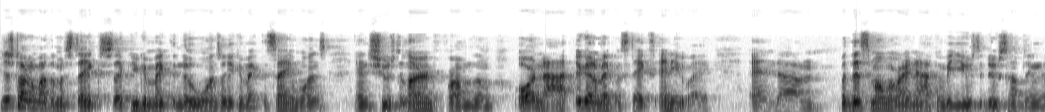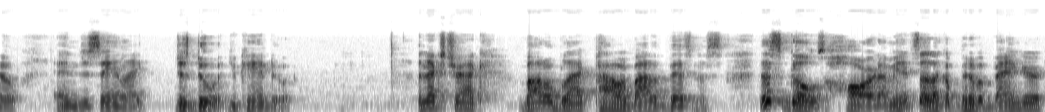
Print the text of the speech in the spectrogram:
Just talking about the mistakes. Like you can make the new ones or you can make the same ones and choose to learn from them or not. You're gonna make mistakes anyway. And um, but this moment right now can be used to do something new and just saying like just do it. You can do it. The next track, Bottle Black Power by the Business. This goes hard. I mean, it's a, like a bit of a banger.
